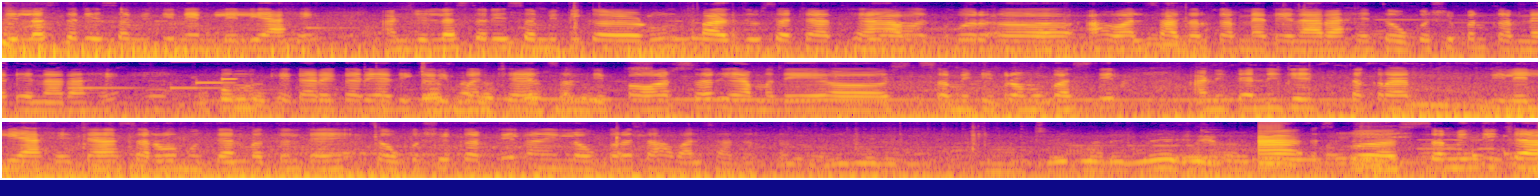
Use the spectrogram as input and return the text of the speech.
जिल्हास्तरीय समिती नेमलेली आहे. आणि जिल्हास्तरीय समितीकडून पाच दिवसाच्या आत ह्यावर अहवाल सादर करण्यात येणार आहे. चौकशी पण करण्यात येणार आहे. उपमुख्य कार्यकारी अधिकारी पंचायत संदीप पवार सर यामध्ये समिती प्रमुख असतील आणि त्यांनी जे तक्रार दिलेली आहे त्या सर्व मुद्द्यांबद्दल ते चौकशी करतील आणि लवकरच अहवाल सादर करतील. समितीच्या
